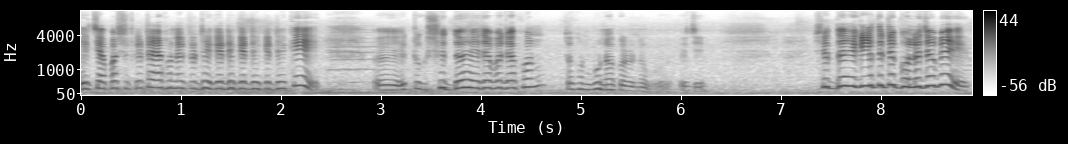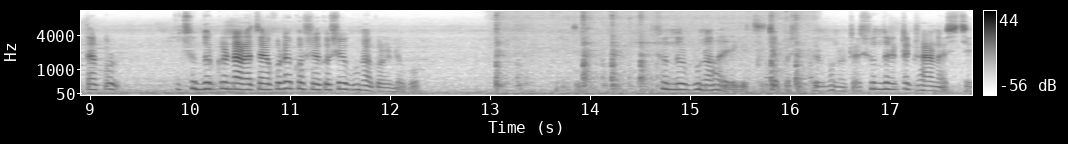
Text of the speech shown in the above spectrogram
এই চাপা শুটকিটা এখন একটু ঢেকে ঢেকে ঢেকে ঢেকে একটু সিদ্ধ হয়ে যাবে যখন, তখন ভুনা করে নেব। এই যে সিদ্ধ হয়ে গেলে তো এটা গলে যাবে। তারপর সুন্দর করে নাড়াচাড়া করে কষে কষে ভুনা করে নেব। সুন্দর ভুনা হয়ে গেছে, চাপা শুটকির ভুনাটা। সুন্দর একটা ঘ্রাণ আসছে।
